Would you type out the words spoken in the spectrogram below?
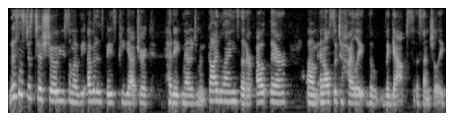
this is just to show you some of the evidence-based pediatric headache management guidelines that are out there, um, and also to highlight the, the gaps, essentially.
